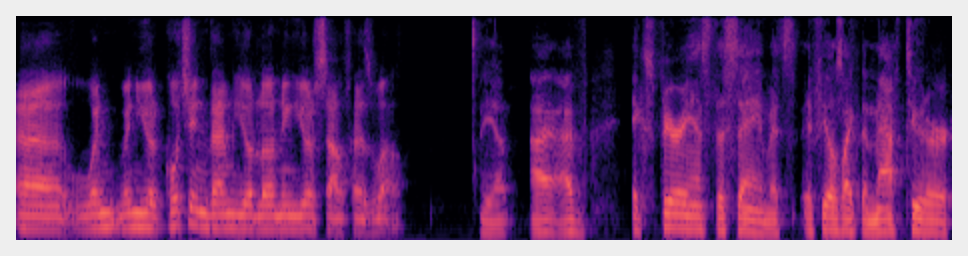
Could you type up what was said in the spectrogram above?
uh, when when you're coaching them you're learning yourself as well. Yeah I, i've experienced the same. It's it feels like the math tutor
